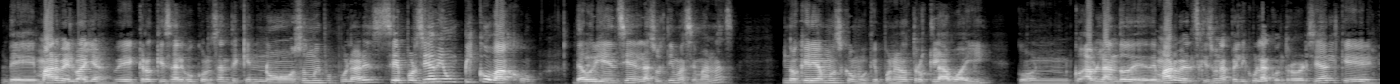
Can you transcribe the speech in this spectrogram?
de Marvel, vaya, eh, creo que es algo constante que no son muy populares. Sí, por si había un pico bajo de Sí. audiencia en las últimas semanas, no queríamos como que poner otro clavo ahí. Con, con- hablando de, de Marvels, que es una película controversial que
